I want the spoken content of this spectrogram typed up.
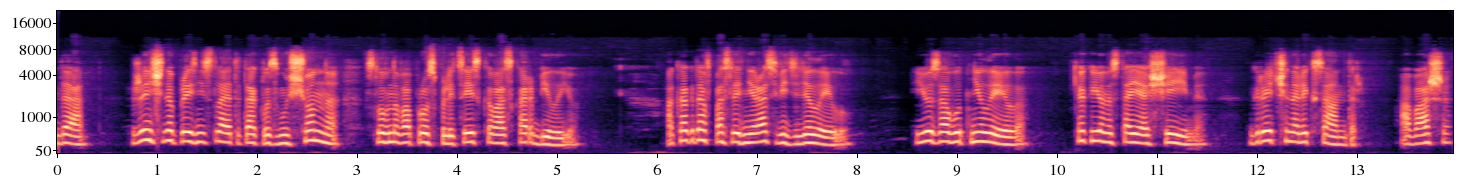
«Да». Женщина произнесла это так возмущенно, словно вопрос полицейского оскорбил ее. «А когда в последний раз видели Лейлу?» «Ее зовут не Лейла. Как ее настоящее имя?» «Гретчен Александр. А ваше?»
